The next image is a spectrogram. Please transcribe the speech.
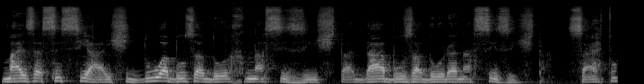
mais essenciais do abusador narcisista, da abusadora narcisista, certo?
